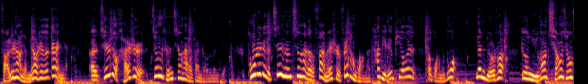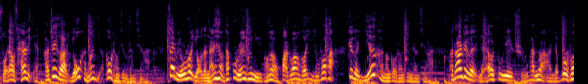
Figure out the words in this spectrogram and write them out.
法律上也没有这个概念。呃，其实就还是精神侵害范畴的问题。同时，这个精神侵害的范围是非常广的，它比这个 PUA 要广得多。那你比如说，这个女方强行索要彩礼啊，这个有可能也构成精神侵害。再比如说，有的男性他不允许女朋友化妆和异性说话，这个也可能构成精神侵害啊。当然，这个也要注意尺度判断啊，也不是说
